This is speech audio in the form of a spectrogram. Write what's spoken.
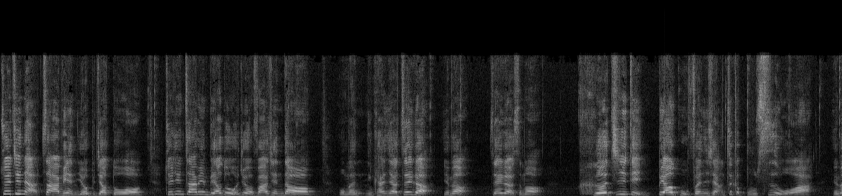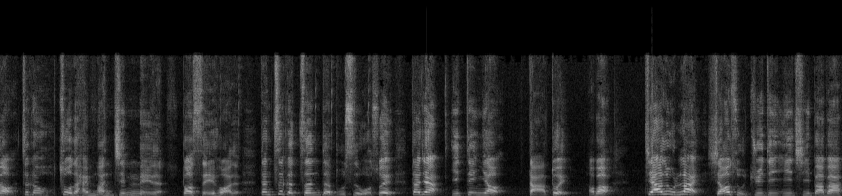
最近啊，诈骗有比较多哦，最近诈骗比较多，我就有发现到哦。我们你看一下这个有没有？这个什么合基顶标股分享，这个不是我啊。有没有这个做的还蛮精美的？不知道谁画的，但这个真的不是我，所以大家一定要打对，好不好？加入赖小鼠 GD 一七八八。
